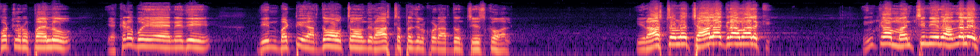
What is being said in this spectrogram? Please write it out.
కోట్ల రూపాయలు ఎక్కడ పోయాయి అనేది దీన్ని బట్టి అర్థం అవుతూ ఉంది. రాష్ట్ర ప్రజలు కూడా అర్థం చేసుకోవాలి. ఈ రాష్ట్రంలో చాలా గ్రామాలకి ఇంకా మంచినీరు అందలేదు.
